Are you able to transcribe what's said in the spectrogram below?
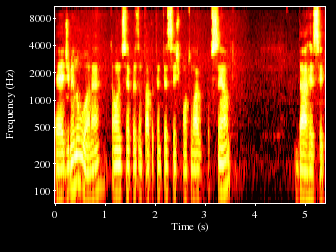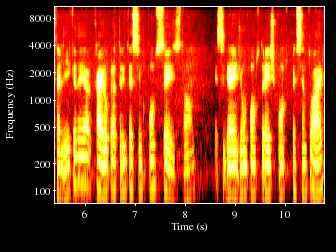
é, diminua, né? Então, antes representava 86,9%, da receita líquida e caiu para 35,6. Então, esse ganho de 1,3 pontos percentuais.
